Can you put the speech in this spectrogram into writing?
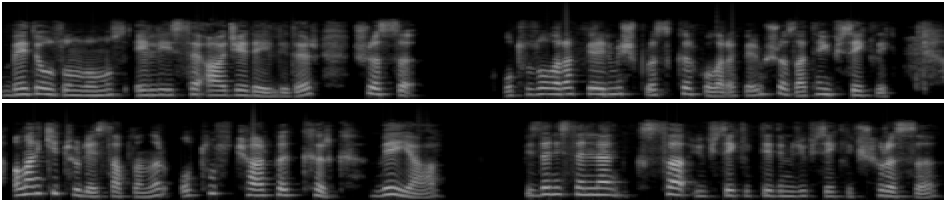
BD uzunluğumuz 50 ise AC de 50'dir. Şurası 30 olarak verilmiş, burası 40 olarak verilmiş. Şurası zaten yükseklik. Alan iki türlü hesaplanır. 30 çarpı 40 veya bizden istenilen kısa yükseklik dediğimiz yükseklik şurası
